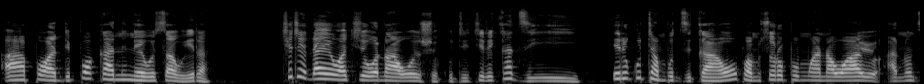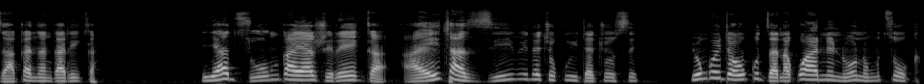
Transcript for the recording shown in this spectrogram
Apo handipokani newe sahwira chete dai wachionawo zvekuti chirikadzi iyi iri kutambudzikawo pamusoro pomwana wayo anonzi akanyangarika yadzunga yazvirega haichazivi nechokuita chose. Yongoitawo kudzana kwaane nhonho mutsoka.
